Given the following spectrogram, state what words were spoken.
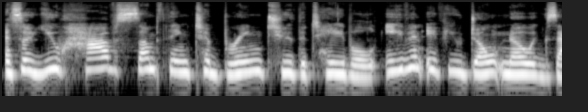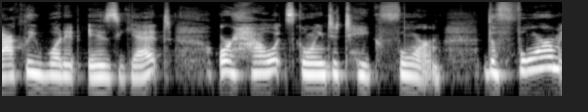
And so you have something to bring to the table, even if you don't know exactly what it is yet or how it's going to take form. The form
